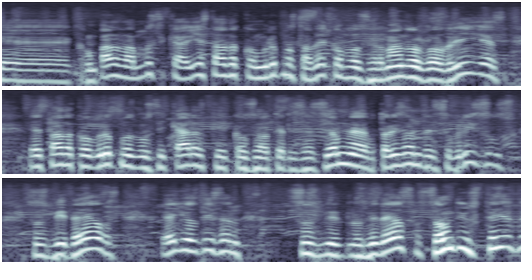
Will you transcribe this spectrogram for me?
que compartas la música. Y he estado con grupos también como los hermanos Rodríguez, he estado con grupos musicales que con su autorización me autorizan de subir sus, sus videos. Ellos dicen, los videos son de usted,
